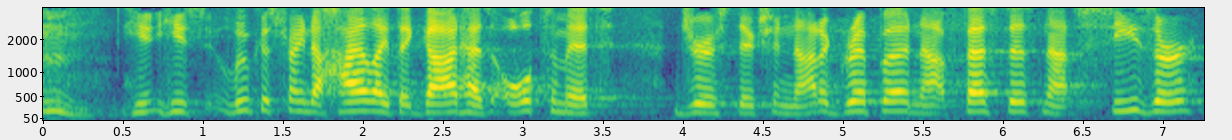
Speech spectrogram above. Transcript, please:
he, he's, Luke is trying to highlight that God has ultimate jurisdiction, not Agrippa, not Festus, not Caesar,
